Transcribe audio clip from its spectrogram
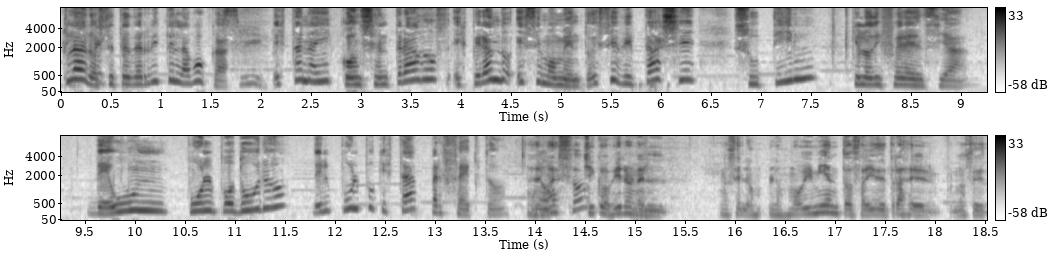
claro, perfecto. se te derrite en la boca. Sí. Están ahí concentrados esperando ese momento, ese detalle sutil que lo diferencia de un pulpo duro del pulpo que está perfecto. Además, chicos, vieron el, no sé, los, los movimientos ahí detrás de, no sé,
